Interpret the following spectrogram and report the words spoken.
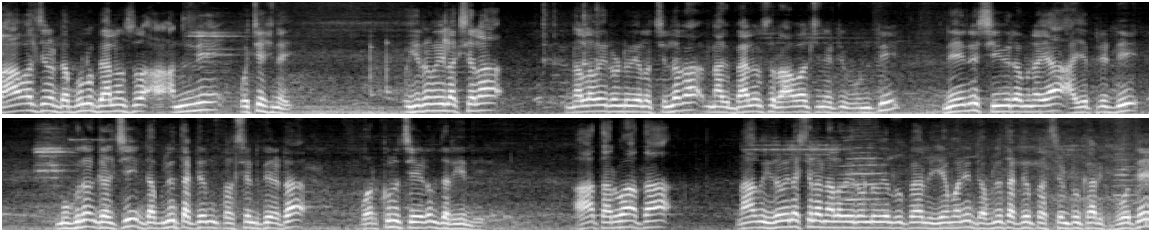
రావాల్సిన డబ్బులు బ్యాలెన్స్ అన్నీ వచ్చేసినాయి. ఇరవై లక్షల నలభై రెండు వేల చిల్లర నాకు బ్యాలెన్స్ రావాల్సినవి ఉంటే నేను సివి రమణయ్య అయ్యప్రెడ్డి ముగ్గురం కలిసి డబ్ల్యూ థర్టీన్ పర్సెంట్ పేరిట వర్కులు చేయడం జరిగింది. ఆ తర్వాత నాకు ఇరవై లక్షల నలభై రెండు వేల రూపాయలు ఇవ్వమని డబ్ల్యూ థర్టీన్ పర్సెంట్ కాడికి పోతే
